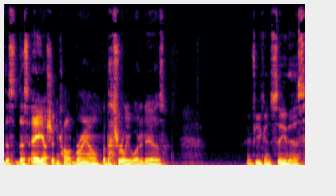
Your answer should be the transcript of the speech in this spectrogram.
this this A, I shouldn't call it brown, but that's really what it is. If you can see this.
